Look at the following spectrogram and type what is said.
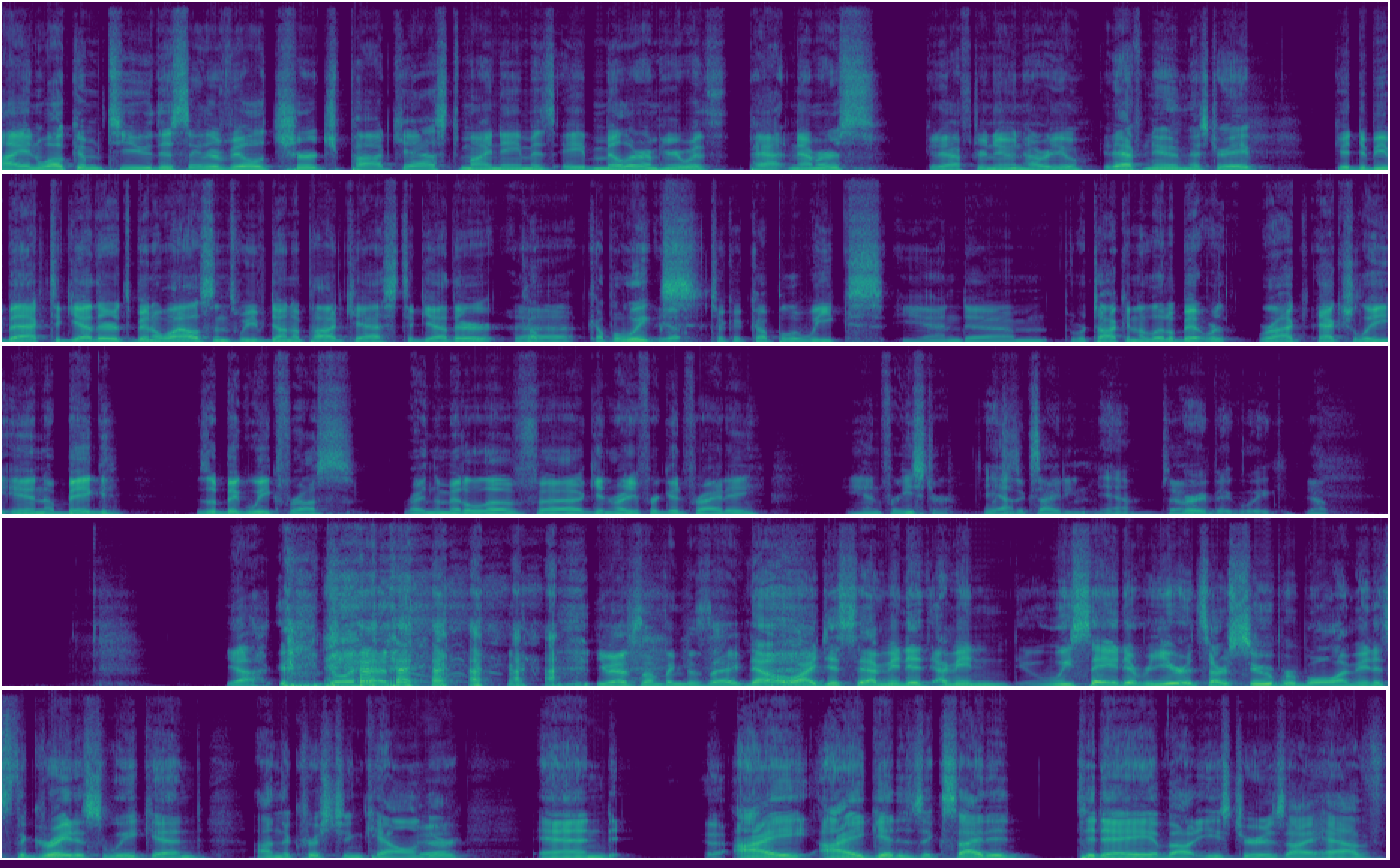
Hi, and welcome to the Saylorville Church podcast. My name is Abe Miller. I'm here with Pat Nemmers. Good afternoon. How are you? Good afternoon, Mr. Abe. Good to be back together. It's been a while since we've done a podcast together. Couple, Uh, couple weeks. Yep, took a couple of weeks, and um, we're talking a little bit. We're we're actually in a big. This is a big week for us, right in the middle of uh, getting ready for Good Friday and for Easter, which Yeah. is exciting. Yeah, So- very big week. Yeah, go ahead. you have something to say? No, I just, I mean, it. I mean, we say it every year. It's our Super Bowl. I mean, it's the greatest weekend on the Christian calendar, and I, I get as excited today about Easter as I have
